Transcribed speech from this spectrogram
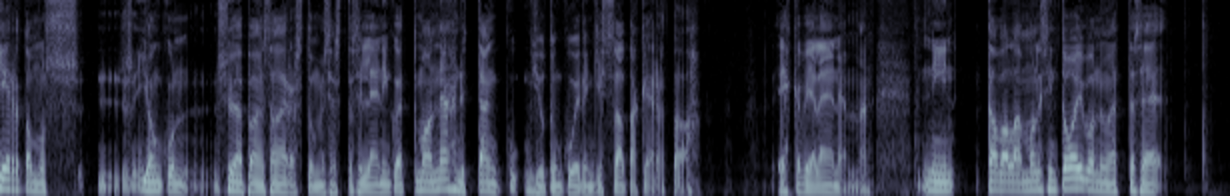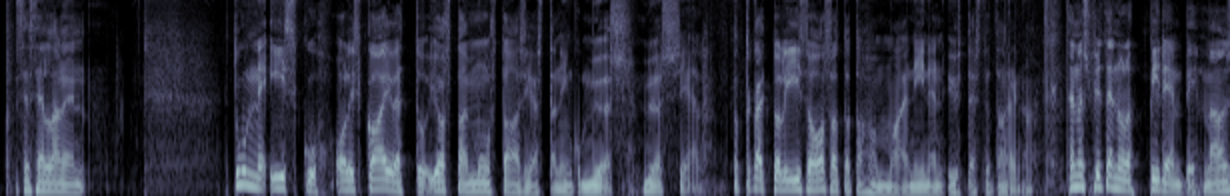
kertomus jonkun syöpään sairastumisesta silleen, niin kuin, että mä oon nähnyt tämän jutun kuitenkin sata kertaa, ehkä vielä enemmän, niin tavallaan mä olisin toivonut, että se, se sellainen tunneisku olisi kaivettu jostain muusta asiasta niin kuin myös, myös siellä totta kai oli iso osa tota hommaa ja niiden yhteistä tarinaa. Tämä olisi pitänyt olla pidempi. Mä oon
